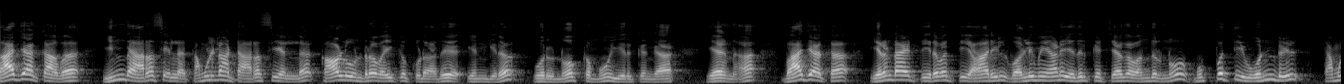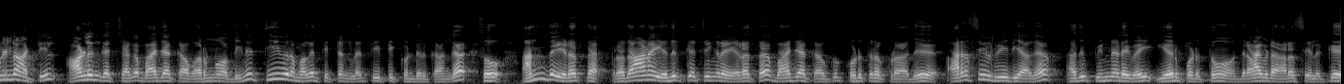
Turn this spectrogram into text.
பாஜகவை இந்த அரசியலில் தமிழ்நாட்டு அரசியலில் காலூன்ற வைக்கக்கூடாது என்கிற ஒரு நோக்கமும் இருக்குங்க. ஏன்னா பாஜக இரண்டாயிரத்தி இருபத்தி ஆறில் வலிமையான எதிர்க்கட்சியாக வந்துடணும். முப்பத்தி ஒன்றில் தமிழ்நாட்டில் ஆளுங்கட்சியாக பாஜக வரணும் அப்படின்னு தீவிரமாக திட்டங்களை தீட்டிக் கொண்டிருக்காங்க. ஸோ அந்த இடத்த பிரதான எதிர்க்கட்சிங்கிற இடத்த பாஜகவுக்கு கொடுத்துடக்கூடாது. அரசியல் ரீதியாக அது பின்னடைவை ஏற்படுத்தும் திராவிட அரசியலுக்கு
